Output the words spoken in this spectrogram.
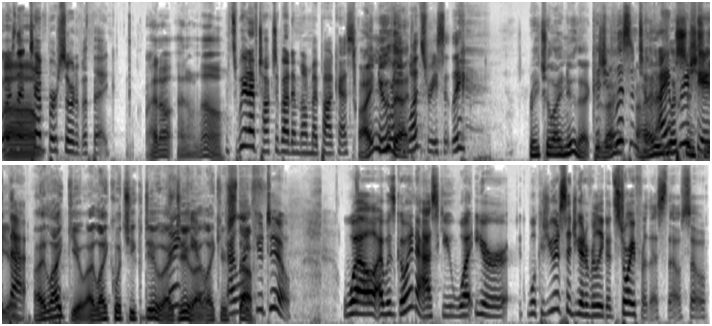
Or is that Um, temper sort of a thing? I don't. I don't know. It's weird. I've talked about him on my podcast I knew more that. than once recently. Rachael, I knew that because you I listen to it. I listen to appreciate that. I like you. I like what you do. I do. you. I like your I stuff. I like you too. Well, I was going to ask you what your well, because you had said you had a really good story for this, though. So,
